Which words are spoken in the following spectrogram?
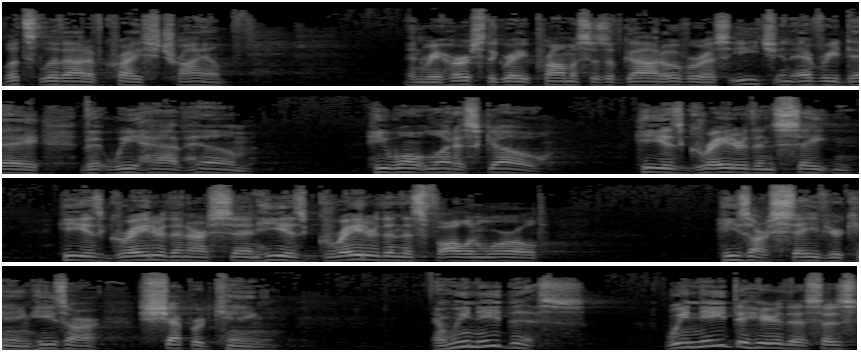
Let's live out of Christ's triumph and rehearse the great promises of God over us each and every day that we have Him he won't let us go. He is greater than Satan. He is greater than our sin. He is greater than this fallen world. He's our Savior King. He's our Shepherd King. And we need this. We need to hear this as,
